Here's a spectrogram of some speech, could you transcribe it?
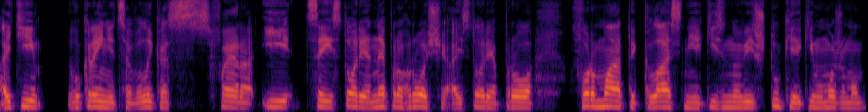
IT в Україні це велика сфера, і це історія не про гроші, а історія про формати, класні, якісь нові штуки, які ми можемо е,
